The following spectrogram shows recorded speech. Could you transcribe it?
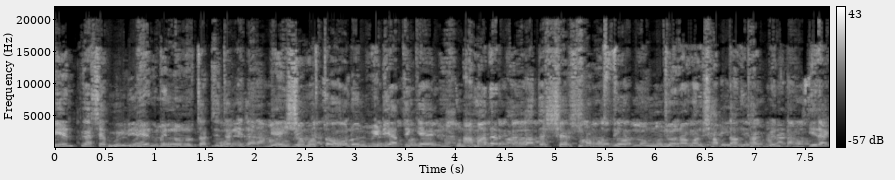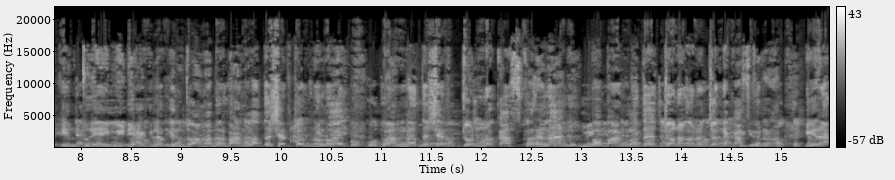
বিএনপি আসে বিএনপি নুনু চারটি থাকে। এই সমস্ত হলুদ মিডিয়া থেকে আমাদের বাংলাদেশের সমস্ত জনগণ সাবধান থাকবেন। এরা কিন্তু এই মিডিয়াগুলো কিন্তু আমাদের বাংলাদেশের জন্য নয় বাংলাদেশের জন্য কাজ করে না বা বাংলাদেশ জনগণের জন্য কাজ করে না। এরা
